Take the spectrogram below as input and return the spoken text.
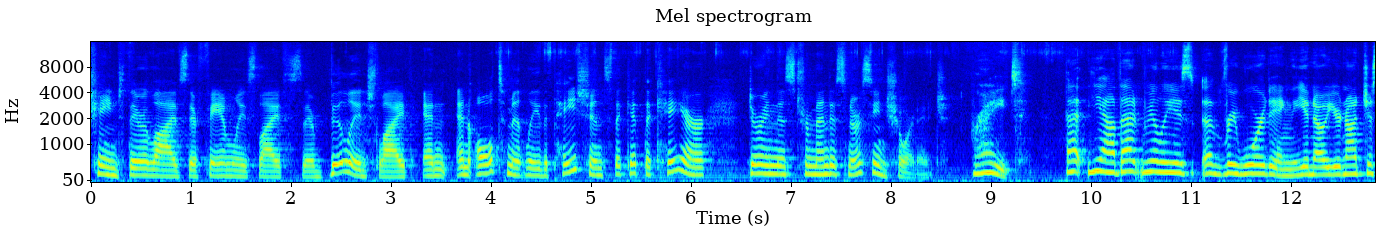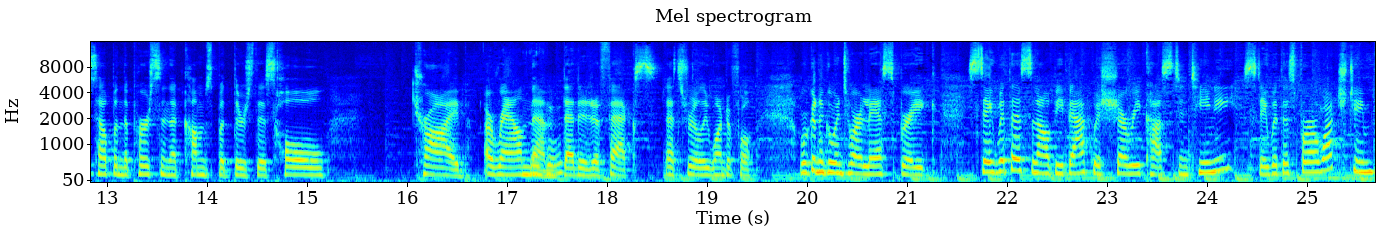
change their lives, their families' lives, their village life, and, and ultimately the patients that get the care during this tremendous nursing shortage. Right. That yeah, that really is uh, rewarding. You know, you're not just helping the person that comes, but there's this whole tribe around them Mhm. that it affects. That's really wonderful. We're going to go into our last break. Stay with us, and I'll be back with Sherry Costantini. Stay with us for our watch team.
